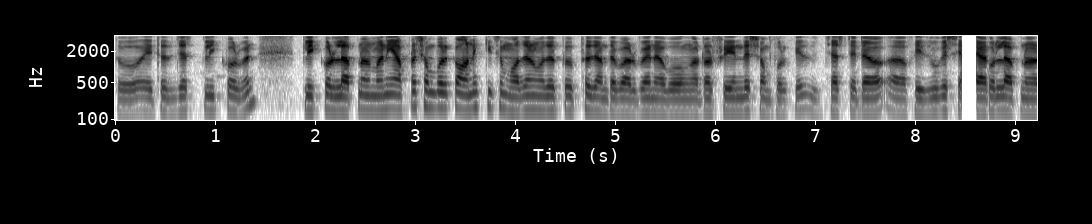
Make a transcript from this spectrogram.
তো এটা জাস্ট ক্লিক করবেন। ক্লিক করলে আপনার মানে আপনার সম্পর্কে অনেক কিছু মজার মজার তথ্য জানতে পারবেন এবং আপনার ফ্রেন্ডদের সম্পর্কে জাস্ট এটা ফেসবুকে শেয়ার করলে আপনার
